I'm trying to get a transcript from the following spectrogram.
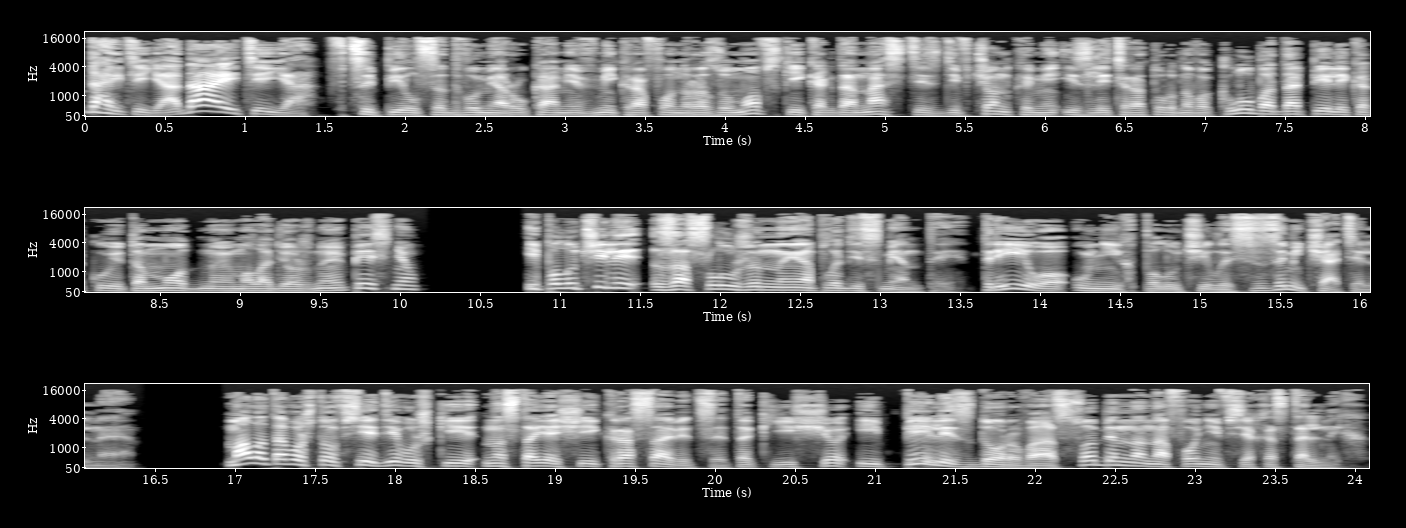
«Дайте я, дайте я!» — вцепился двумя руками в микрофон Разумовский, когда Настя с девчонками из литературного клуба допели какую-то модную молодежную песню и получили заслуженные аплодисменты. Трио у них получилось замечательное. Мало того, что все девушки настоящие красавицы, так еще и пели здорово, особенно на фоне всех остальных.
